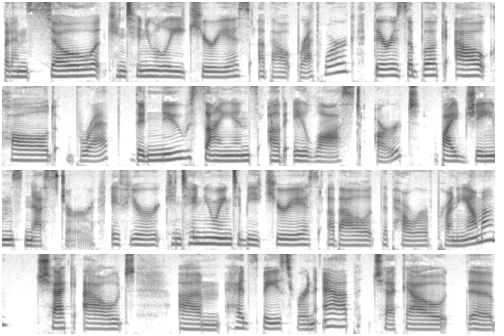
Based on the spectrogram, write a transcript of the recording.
but I'm so continually curious about breath work. There is a book out called Breath The New Science of a Lost Art by James Nestor. If you're continuing to be curious about the power of pranayama, check out um, Headspace for an app. Check out the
